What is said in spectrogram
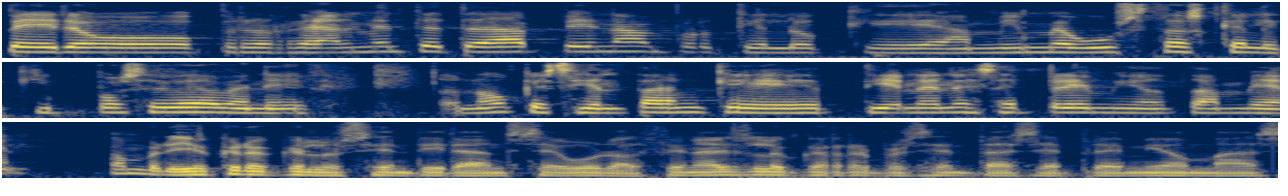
pero, pero realmente te da pena porque lo que a mí me gusta es que el equipo se vea beneficiado, ¿no? Que sientan que tienen ese premio también. Hombre, yo creo que lo sentirán seguro. Al final es lo que representa ese premio más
